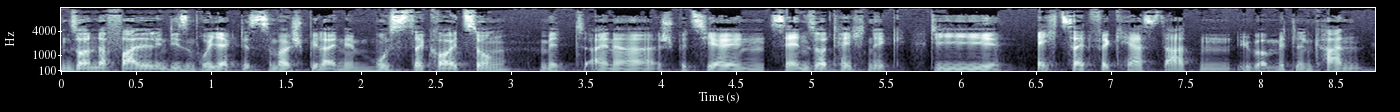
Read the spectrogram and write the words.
Ein Sonderfall in diesem Projekt ist zum Beispiel eine Musterkreuzung mit einer speziellen Sensortechnik, die Echtzeitverkehrsdaten übermitteln kann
